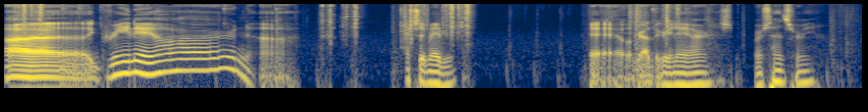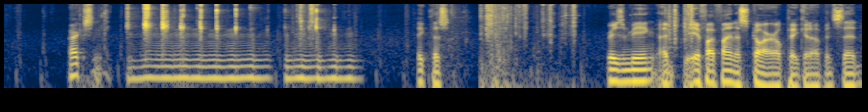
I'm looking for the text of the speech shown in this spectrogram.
Uh, green AR? Nah. Actually, maybe. Yeah, we'll grab the green AR. Should more sense for me. Actually, take this. Reason being, I, if I find a scar, I'll pick it up instead.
